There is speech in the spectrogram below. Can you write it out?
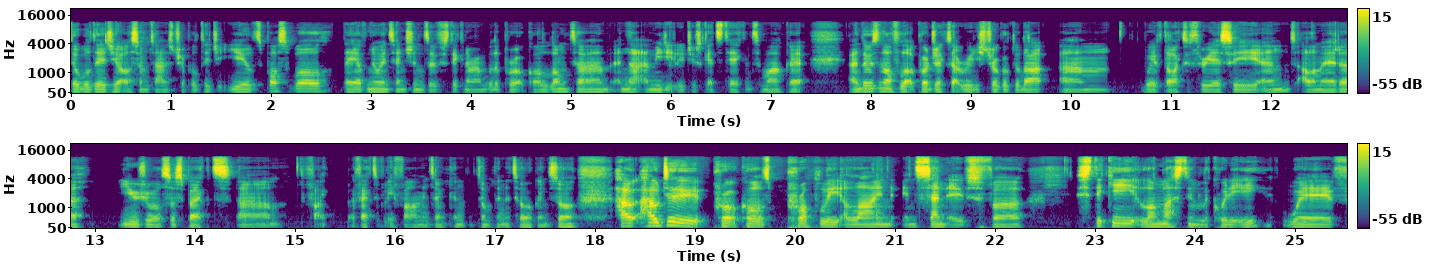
double digit or sometimes triple digit yields possible. They have no intentions of sticking around with the protocol long term, and that immediately just gets taken to market. And there was an awful lot of projects that really struggled with that, um, with the likes of 3AC and Alameda, usual suspects. Um, effectively farming and dumping the token. So, how how do protocols properly align incentives for sticky, long-lasting liquidity with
